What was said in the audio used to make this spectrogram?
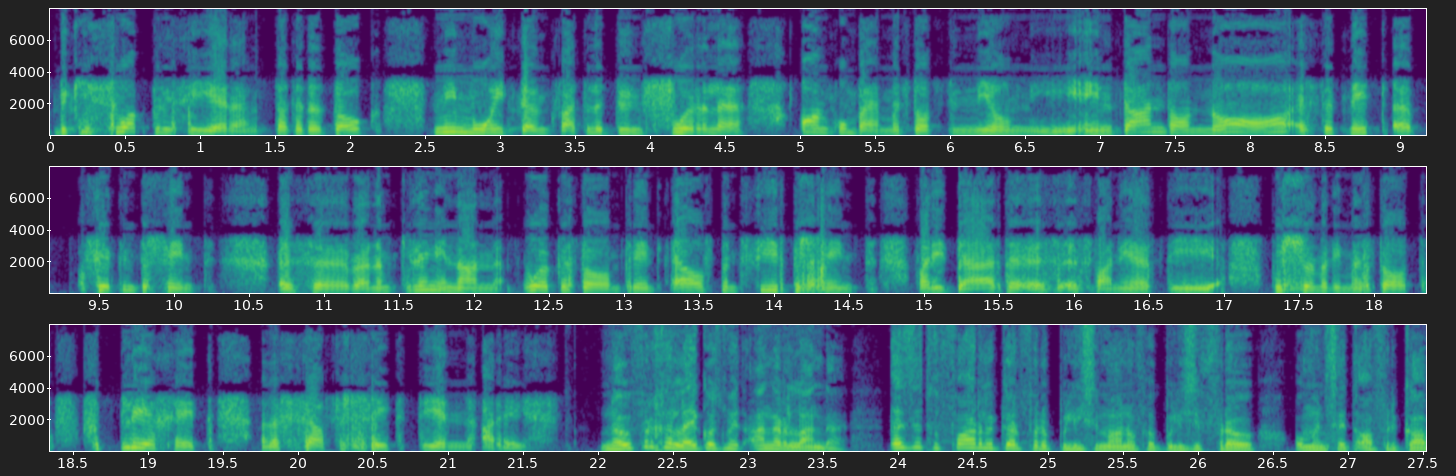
bietjie swak polisieering, dat hulle dalk nie mooi dink wat hulle doen voor hulle aankom by 'n misdaadtoneel nie. En dan daarna is dit net 'n 14% is 'n uh, random killing en dan ook is daar omtrent 11.4% wat die derde is is wanneer die persoon wat die misdaad gepleeg het, hulle self verset teen arrest. Nou vergelyk ons met ander lande. Is dit gevaarliker vir 'n polisieman of 'n polisievrou om in Suid-Afrika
